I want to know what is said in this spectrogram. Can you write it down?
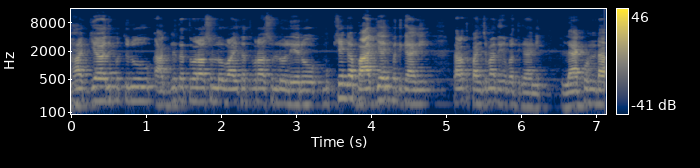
భాగ్యాధిపతులు అగ్నితత్వ వాయుతత్వరాశుల్లో లేరో ముఖ్యంగా భాగ్యాధిపతి కానీ తర్వాత పంచమాధిపతి కానీ లేకుండా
